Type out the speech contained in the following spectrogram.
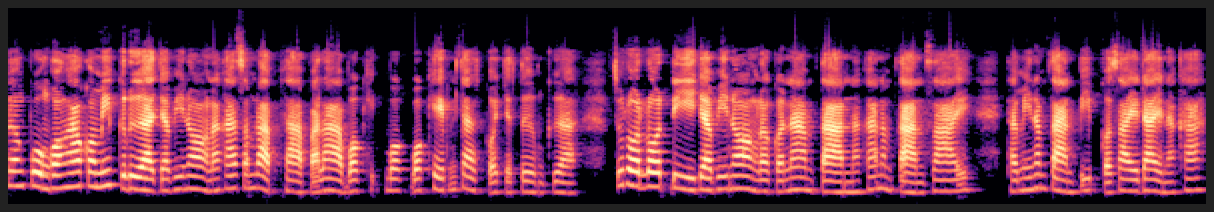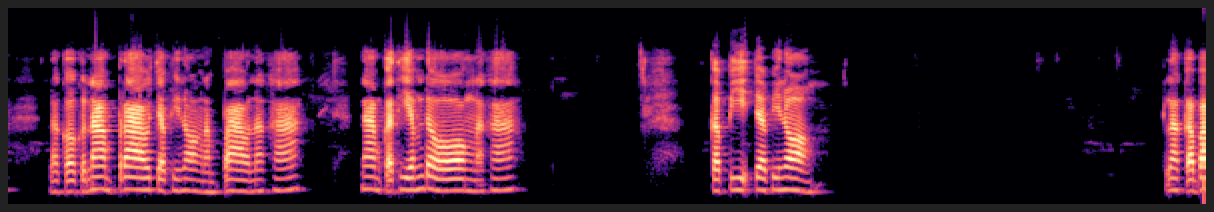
เครื่องปรุงของเขาก็มีเกลือจ้ะพี่น้องนะคะสำหรับถาปลาร้าบ่เค็บ่บ่เค็มจ้ะก็จะเติมเกลือสุรสรสดีจ้ะพี่น้องแล้วก็น้ำตาลนะคะ น้ำตาลทรายถ้ามีน้ำตาลปี๊บก็ใส่ได้นะคะ แล้วก็น้ำเปล่าจ้ะพี่น้องน้ำเปล่านะคะ น้ำกระเทียมดองนะคะกะปิจ้ะพี่น้องแล้วก็ใบ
